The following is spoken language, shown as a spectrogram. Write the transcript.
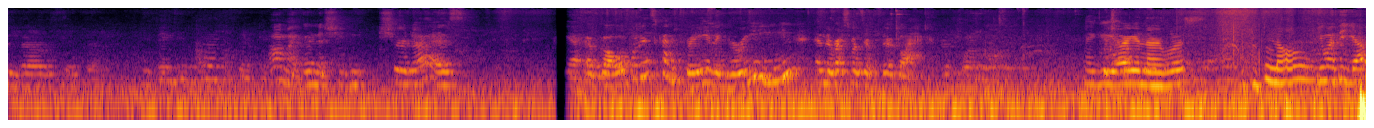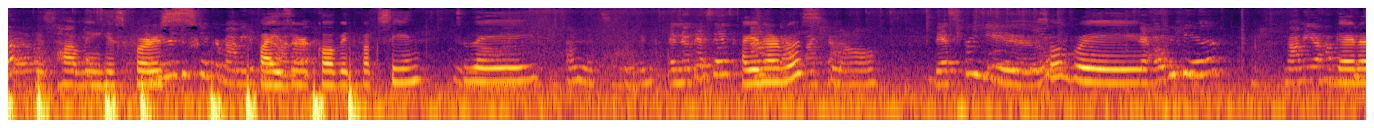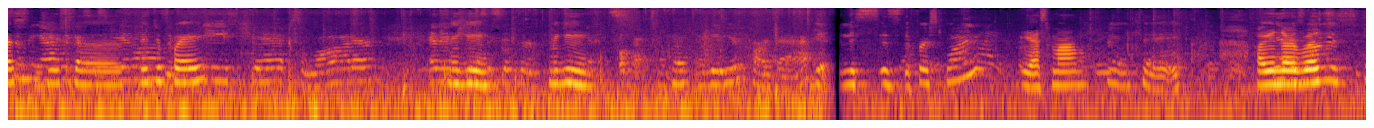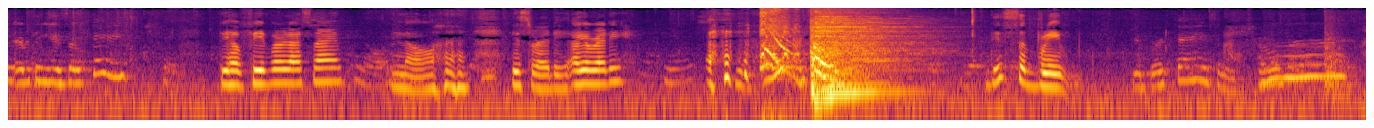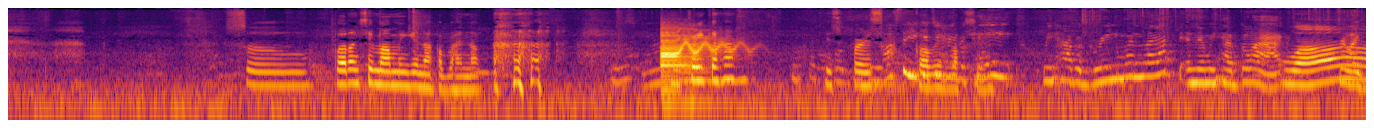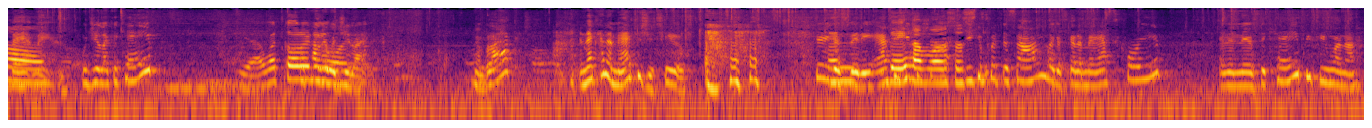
You think? Oh my goodness, she sure does. Yeah, a gold one is kind of pretty, and a green, and the rest ones are they're black. Maggie, are you nervous? No. You want the yellow? He's having his first sticker, Mommy, Pfizer COVID vaccine today. I'm not scared. And look, that says, Are you nervous? No. That's for you. So brave. Now over here, mommy, I'll have to Get us something out. We got some Jesus. Skittles, Did you pray? Cookies, chips, water. And then Miggy. she has to sit for 15 Miggy. minutes. Okay. Okay. I gave you your card back. And this is the first one. Yes, mom. Okay. Are you Yeah, As nervous? long as everything is okay. Do you have fever last night? No. He's ready. Are you ready? Yes. this is a brave. Your birthday is in October. Mm. So, parang si mama yung kinakabahan na. Pray ka ha? His first Also, you get COVID vaccine. We have a green one left, and then we have black Wow. for like Batman. Would you like a cape? Yeah, what color, What do you would want? you like? You black? And that kind of matches you too. Here you go, And sweetie. After they you get have the shot, also you can put this on, like it's got a mask for you. And then there's the cape if you want to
